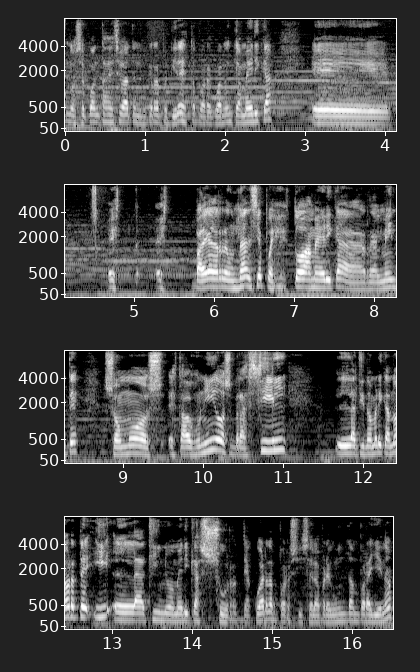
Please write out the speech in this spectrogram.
no sé cuántas veces voy a tener que repetir esto, pero recuerden que América eh, valga la redundancia, pues es toda América realmente. Somos Estados Unidos, Brasil, Latinoamérica Norte y Latinoamérica Sur, ¿de acuerdo? Por si se lo preguntan por allí, ¿no?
